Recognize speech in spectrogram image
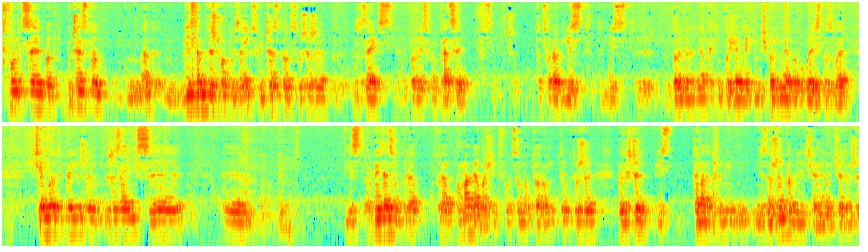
twórcy, bo często jestem też członkiem ZAX-u i często słyszę, że ZAX wykonuje swoją pracę, to co robi jest, jest dorobione nie na takim poziomie, jakim być powinno, albo w ogóle jest to złe. Chciałem o tym powiedzieć, że, że ZAX jest organizacją, która, która pomaga właśnie twórcom, autorom, tym, którzy, bo jeszcze jest temat, o którym nie, zdążyłem powiedzieć, a mianowicie o tym, że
